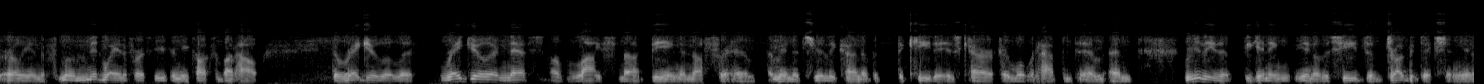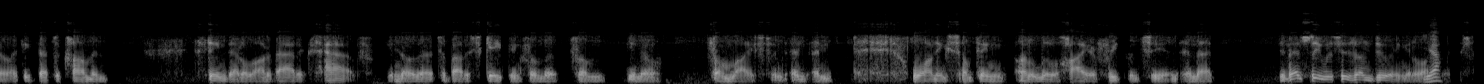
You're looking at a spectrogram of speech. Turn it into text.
early in the midway in the first season, he talks about how the regular regularness of life not being enough for him. I mean, it's really kind of the key to his character and what would happen to him, and really the beginning, you know, the seeds of drug addiction. You know, I think that's a common thing that a lot of addicts have. You know, that's about escaping from the from you know from life and and, and wanting something on a little higher frequency, and, and that eventually was his undoing in a lot yeah. of ways.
